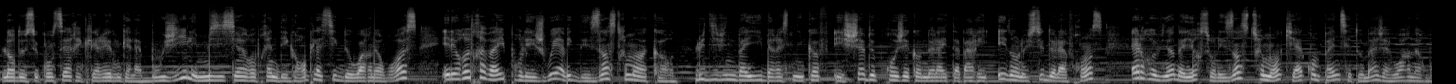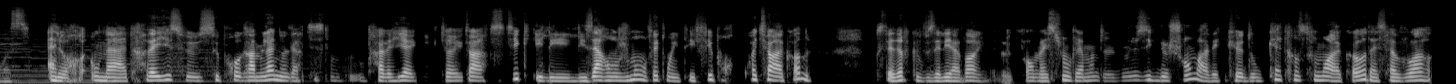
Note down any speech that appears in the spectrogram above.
Lors de ce concert éclairé donc à la bougie, les musiciens reprennent des grands classiques de Warner Bros. et les retravaillent pour les jouer avec des instruments à cordes. Ludivine Bailly Beresnikov est chef de projet Candlelight à Paris et dans le sud de la France. Elle revient d'ailleurs sur les instruments qui accompagnent cet hommage à Warner Bros. Alors, on a travaillé ce, programme-là, nos artistes ont, travaillé avec le directeur artistique et les, arrangements en fait ont été faits pour quatuor à cordes. C'est-à-dire que vous allez avoir une formation vraiment de musique de chambre avec euh, donc quatre instruments à cordes, à savoir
